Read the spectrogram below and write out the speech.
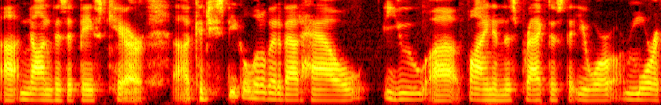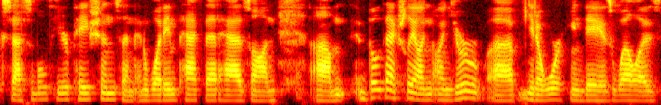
uh, non-visit based care. Uh, could you speak a little bit about how you uh, find in this practice that you are more accessible to your patients and, and what impact that has on um, both actually on, on your uh, you know working day as well as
